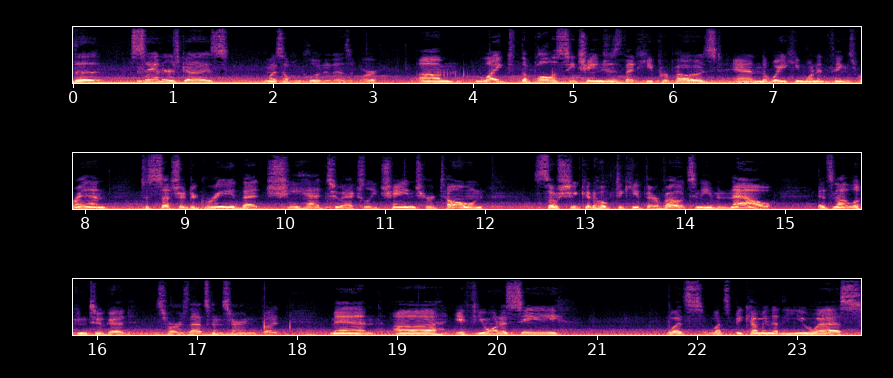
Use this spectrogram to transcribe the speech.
the Sanders guys, myself included, as it were, um, liked the policy changes that he proposed and the way he wanted things ran to such a degree that she had to actually change her tone so she could hope to keep their votes. And even now, it's not looking too good as far as that's concerned. But man, uh, if you want to see what's what's becoming of the U.S.,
